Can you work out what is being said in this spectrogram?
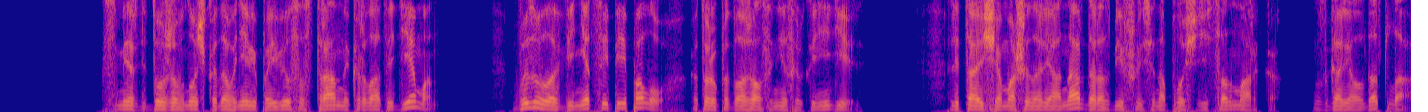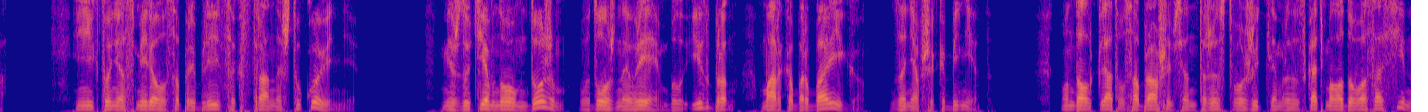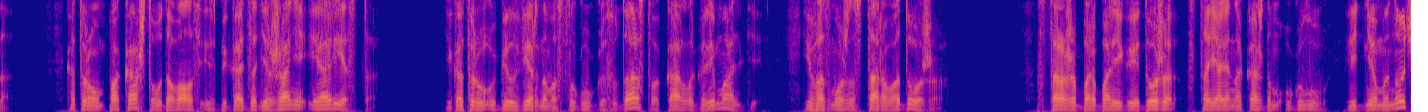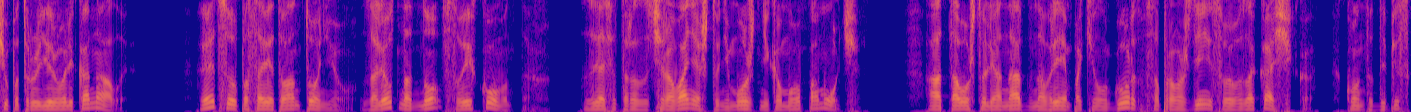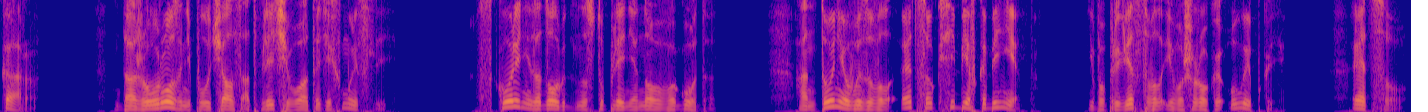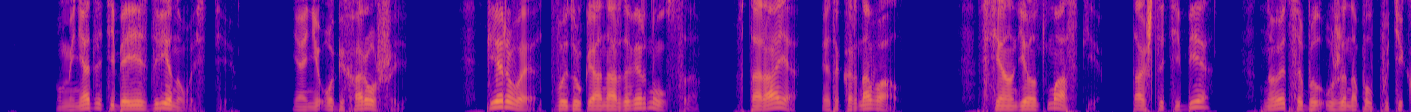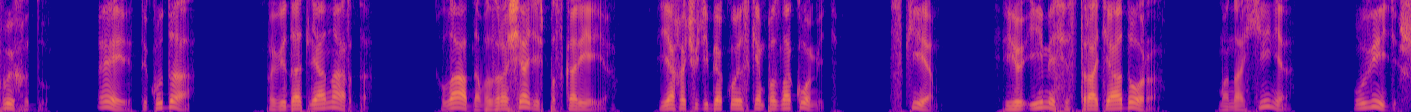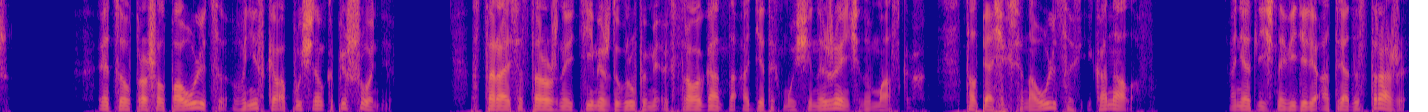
Смерть Дожа в ночь, когда в небе появился странный крылатый демон, вызвала в Венеции переполох, который продолжался несколько недель. Летающая машина Леонардо, разбившаяся на площади Сан-Марко, сгорела дотла, и никто не осмеливался приблизиться к странной штуковине. Между тем новым дожем в должное время был избран Марко Барбариго, занявший кабинет. Он дал клятву собравшимся на торжество жителям разыскать молодого ассасина, которому пока что удавалось избегать задержания и ареста, и который убил верного слугу государства Карла Гримальди и, возможно, старого Дожа. Стража Барбарига и Дожа стояли на каждом углу и днем и ночью патрулировали каналы. Эцио по совету Антонио залет на дно в своих комнатах, злясь от разочарования, что не может никому помочь, а от того, что Леонардо на время покинул город в сопровождении своего заказчика, Конта де Пискаро. Даже у Розы не получалось отвлечь его от этих мыслей. Вскоре, незадолго до наступления Нового года, Антонио вызвал Эцио к себе в кабинет и поприветствовал его широкой улыбкой. «Эцио, у меня для тебя есть две новости, и они обе хорошие. Первая, твой друг Леонардо вернулся. Вторая, это карнавал. Все наденут маски, так что тебе, но Эцио был уже на полпути к выходу. Эй, ты куда?» повидать Леонардо. Ладно, возвращайтесь поскорее. Я хочу тебя кое с кем познакомить. С кем? Ее имя сестра Теодора. Монахиня? Увидишь. Эцио прошел по улице в низко опущенном капюшоне, стараясь осторожно идти между группами экстравагантно одетых мужчин и женщин в масках, толпящихся на улицах и каналов. Они отлично видели отряды стражи,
